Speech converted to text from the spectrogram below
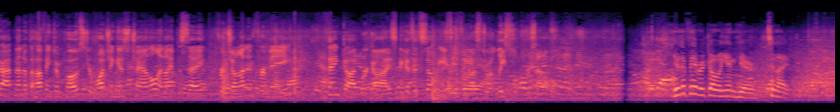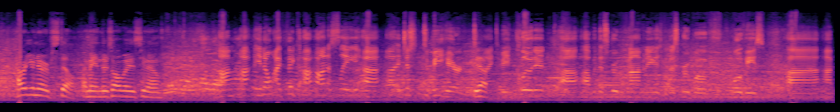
Chattman of the Huffington Post. You're watching his channel, and I have to say, for John and for me, thank God we're guys because it's so easy for us to at least look presentable. You're the favorite going in here tonight. How are your nerves still? I mean, there's always, you know, Um, uh, you know, I think uh, honestly, uh, uh, just to be here tonight, Yeah. to be included uh, uh, with this group of nominees, with this group of movies, uh, I,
